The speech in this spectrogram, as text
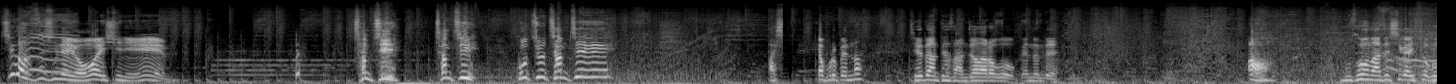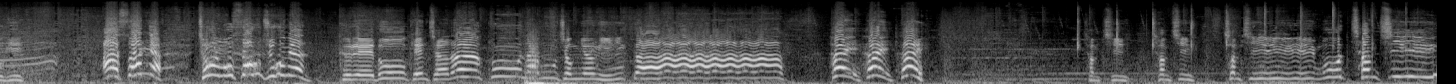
치가 없으시네요 애쉬님. 참치 참치? 고추 참치? 아 씨 앞으로 뺐나? 제드한테서 안전하라고 뺐는데. 아 무서운 아저씨가 있어 거기. 아 쐈냐? 저걸 못 쏴고 죽으면! 그래도 괜찮아 구나무 정령이니까. 하이 하이 하이! 참치 참치 참치 못 참치!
